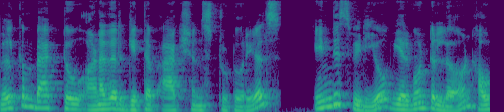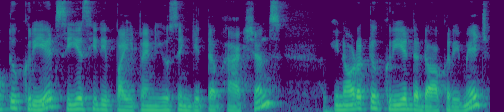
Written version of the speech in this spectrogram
Welcome back to another GitHub Actions tutorials. In this video, we are going to learn how to create CI/CD pipeline using GitHub Actions in order to create the Docker image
